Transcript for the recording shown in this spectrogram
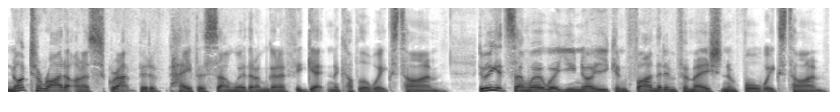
not to write it on a scrap bit of paper somewhere that I'm going to forget in a couple of weeks' time. Doing it somewhere where you know you can find that information in four weeks' time.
